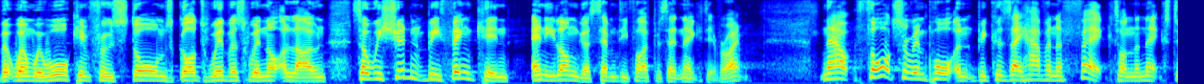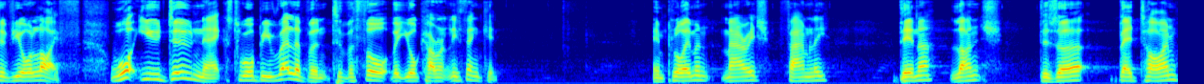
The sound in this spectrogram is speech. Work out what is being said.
That when we're walking through storms, God's with us, we're not alone. So we shouldn't be thinking any longer 75% negative, right? Now, thoughts are important because they have an effect on the next of your life. What you do next will be relevant to the thought that you're currently thinking. Employment, marriage, family, dinner, lunch, dessert, bedtime.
